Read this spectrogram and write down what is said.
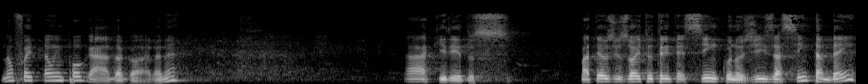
Não foi tão empolgado agora, né? Ah, queridos. Mateus 18, 35 nos diz assim também.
